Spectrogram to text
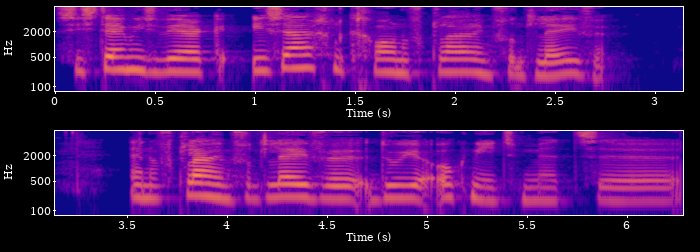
Systemisch werk is eigenlijk gewoon een verklaring van het leven. En een verklaring van het leven doe je ook niet met, uh,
